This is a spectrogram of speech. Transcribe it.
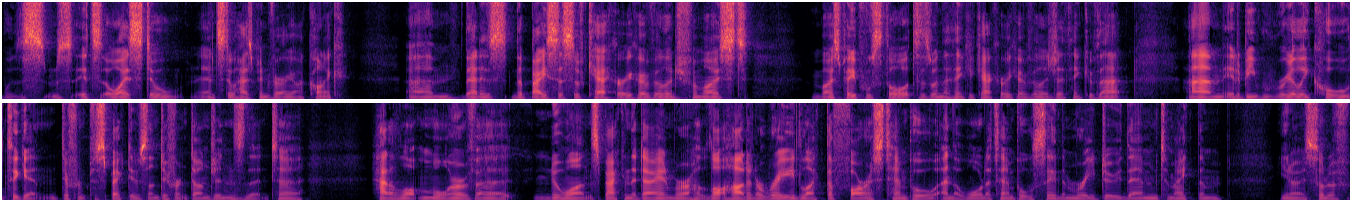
was it's always still and still has been very iconic. Um, that is the basis of Kakariko Village for most most people's thoughts is when they think of Kakariko Village, they think of that. Um, it'd be really cool to get different perspectives on different dungeons that uh, had a lot more of a nuance back in the day and were a lot harder to read, like the Forest Temple and the Water Temple. See them redo them to make them, you know, sort of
